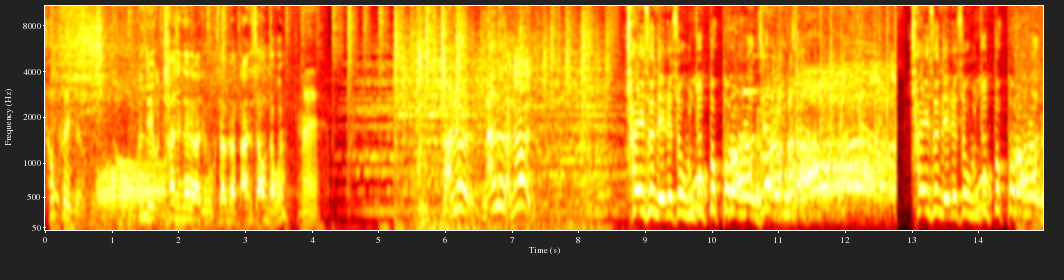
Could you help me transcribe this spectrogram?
터프해져요. 근데 차에서 내려가지고 그 사람들과 따져 싸운다고요? 네. 나는 나는 나는 차에서 내려서 운전 똑바로 하라고 따진다. 차에서 내려서 운전 똑바로 하라고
